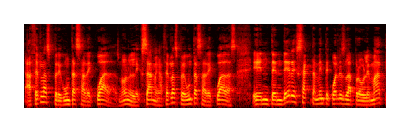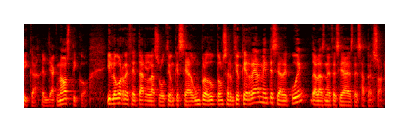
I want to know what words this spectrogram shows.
hacer las preguntas adecuadas, ¿no? En el examen, hacer las preguntas adecuadas, entender exactamente cuál es la problemática, el diagnóstico y luego recetar la solución que sea un producto, un servicio que realmente se adecue a las necesidades de esa persona.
